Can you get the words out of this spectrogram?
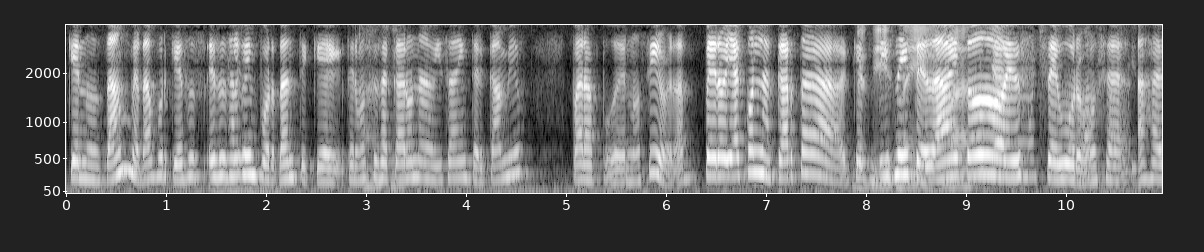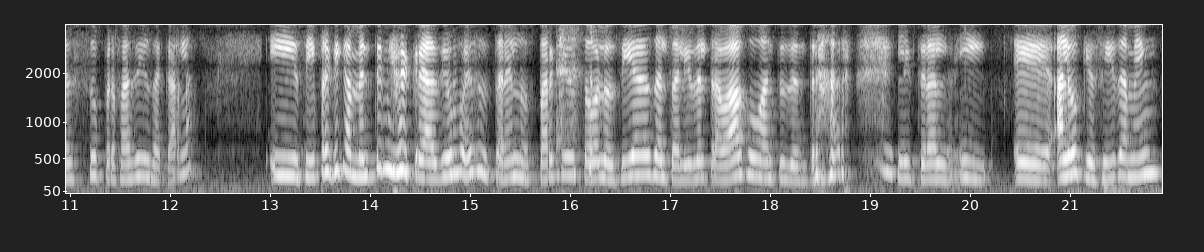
que nos dan, ¿verdad? Porque eso es, eso es algo importante, que tenemos que ah, sacar una visa de intercambio para podernos ir, ¿verdad? Pero ya con la carta que Disney, te da y todo es, seguro, o sea, ajá, es súper fácil sacarla. Y sí, prácticamente mi recreación fue eso, estar en los parques todos los días, al salir del trabajo, antes de entrar, literal. Y eh, algo que sí también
